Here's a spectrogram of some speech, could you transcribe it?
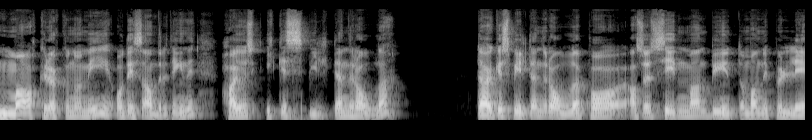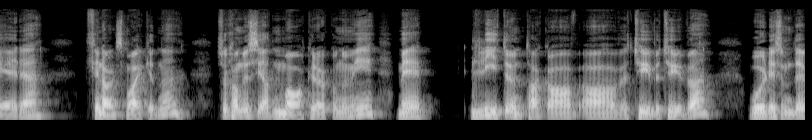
makroøkonomi og disse andre tingene har jo ikke spilt en rolle. Det har jo ikke spilt en rolle på altså Siden man begynte å manipulere finansmarkedene, så kan du si at makroøkonomi, med lite unntak av, av 2020, hvor liksom det,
